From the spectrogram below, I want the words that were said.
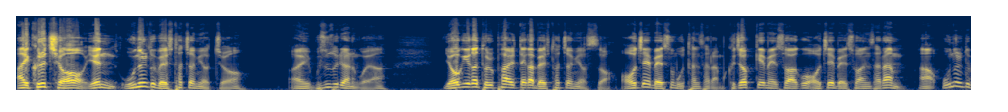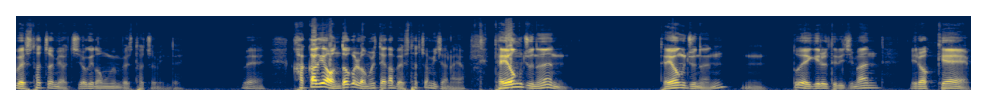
아니 그렇죠. 얜 오늘도 매수 타점이었죠. 아니 무슨 소리 하는 거야? 여기가 돌파할 때가 매수 타점이었어. 어제 매수 못한 사람, 그저께 매수하고 어제 매수한 사람, 아 오늘도 매수 타점이었지. 여기 넘으면 매수 타점인데 왜? 각각의 언덕을 넘을 때가 매수 타점이잖아요. 대형주는 대형주는 음, 또 얘기를 드리지만 이렇게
